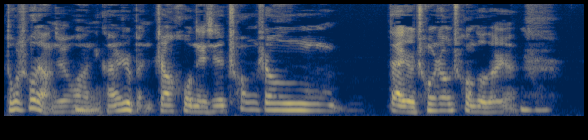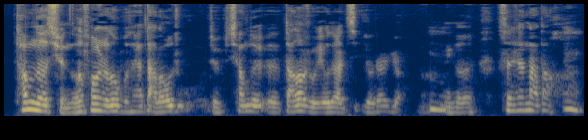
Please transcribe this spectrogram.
多说两句话，嗯。你看日本战后那些创伤带着创伤创作的人，嗯。他们的选择方式都不太大岛主，就相对呃大岛主有点有点远，嗯。那个森山大道，嗯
